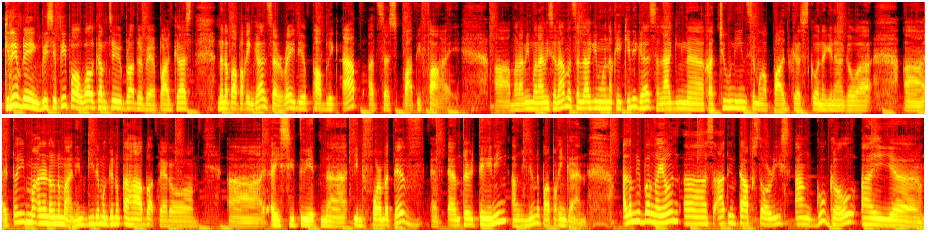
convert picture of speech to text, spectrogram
Good evening, busy people. Welcome to Brother Bear Podcast na napapakinggan sa Radio Public App at sa Spotify. Uh, maraming maraming salamat sa lagi mga nakikinig ha, sa laging nakatune in sa mga podcast ko na ginagawa. Uh, ito yung mga ano lang naman, hindi naman ganun kahaba pero uh, I see to it na informative and entertaining ang inyong napapakinggan. Alam niyo ba ngayon uh, sa ating top stories, ang Google ay... Uh,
